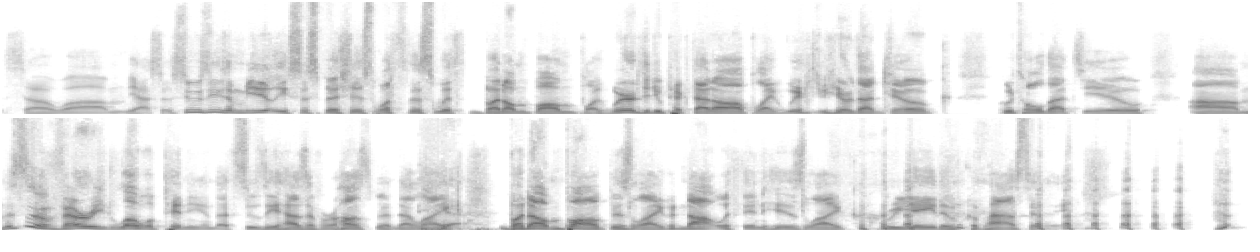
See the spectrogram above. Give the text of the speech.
So um yeah, so Susie's immediately suspicious. What's this with but um bump? Like, where did you pick that up? Like, where did you hear that joke? Who told that to you? Um, this is a very low opinion that Susie has of her husband. That like Yeah. but um bump is like not within his like creative capacity.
